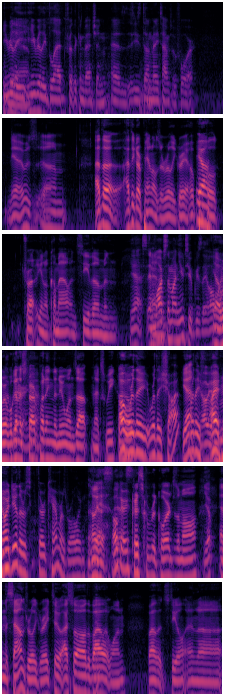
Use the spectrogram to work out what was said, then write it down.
he really Yeah. he really bled for the convention as he's done many times before. Yeah, it was. Um, I thought I think our panels are really great. I hope Yeah. people try, you know, come out and see them and. Yes, and, And- watch them on YouTube because they all. yeah, we're, we're gonna start yeah. putting the new ones up next week. I Oh, were they were they shot? Yeah. Were they? Oh, yeah. I had no Mhm. idea there was there were cameras rolling. Oh Yes, yeah. Okay. yes. Chris records them all. Yep. And the sound's really great too. I saw the Violet one, Violet Stiel, and uh,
